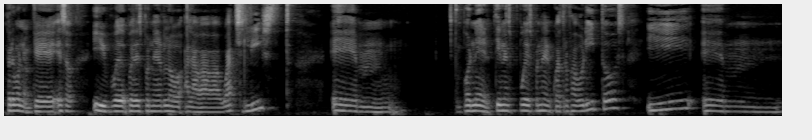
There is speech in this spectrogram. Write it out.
Pero bueno, que eso. Y puedes ponerlo a la watchlist. Eh, poner, tienes, puedes poner cuatro favoritos y... Em,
